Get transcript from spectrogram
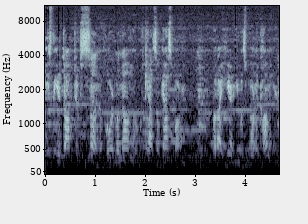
He's the adoptive son of Lord Lonato of Castle Gaspar, but I hear he was born a commoner.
